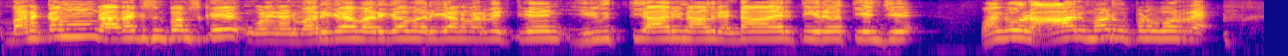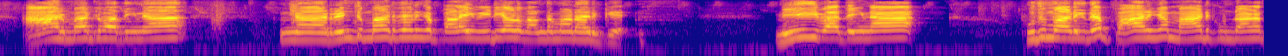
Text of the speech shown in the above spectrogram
வணக்கம் ராதாகிருஷ்ணன் பாம்ஸ்க்கு. உங்களை நான் வருக வருக வருகான வரவேற்கிறேன். இருபத்தி ஆறு நாலு ரெண்டாயிரத்தி இருபத்தி அஞ்சு வாங்க ஒரு ஆறு மாடு விற்பனை போடுறேன். ஆறு மாட்டில் பார்த்தீங்கன்னா நான் ரெண்டு மாடு தானுங்க பழைய வீடியோவில் வந்த மாடாக இருக்குது மீதி பார்த்தீங்கன்னா புது மாடுக்கு தான். பாருங்கள் மாடுக்கு உண்டான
